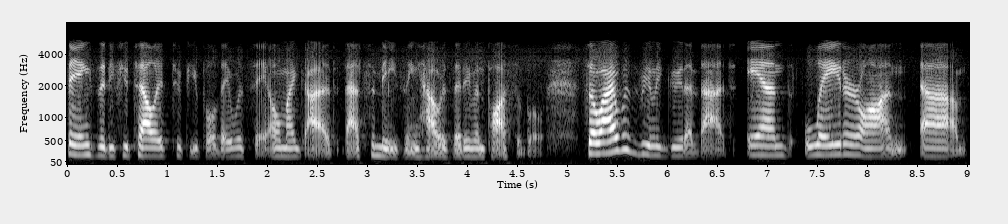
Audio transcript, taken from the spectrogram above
things that if you tell it to people, they would say, "Oh my God, that's amazing! How is that even possible?" So I was really good at that. And later on, um,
